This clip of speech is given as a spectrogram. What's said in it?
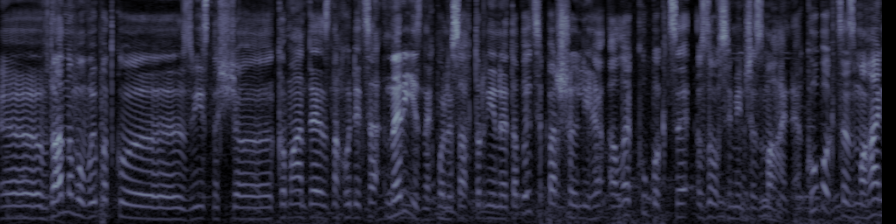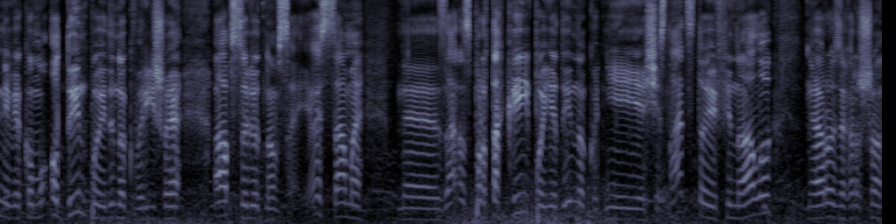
Е, В даному випадку, е, звісно, що команди знаходяться на різних полюсах турнірної таблиці першої ліги, але кубок це зовсім інше змагання. Кубок це змагання, в якому один поєдинок вирішує абсолютно все. І ось саме е, зараз про такий поєдинок однієї 16-ї фіналу розіграшу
